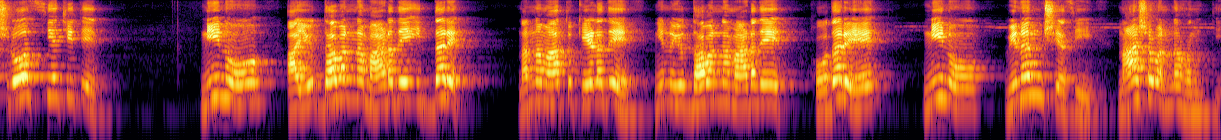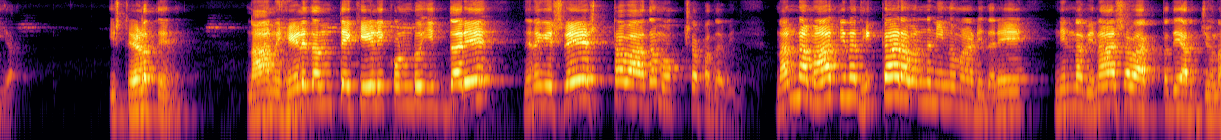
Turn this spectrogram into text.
ಶ್ರೋಸ್ಯ ಚಿತೆ ನೀನು ಆ ಯುದ್ಧವನ್ನು ಮಾಡದೇ ಇದ್ದರೆ, ನನ್ನ ಮಾತು ಕೇಳದೆ, ನೀನು ಯುದ್ಧವನ್ನು ಮಾಡದೆ ಹೋದರೆ ನೀನು ವಿನಂಕ್ಷ್ಯಸಿ ನಾಶವನ್ನು ಹೊಂತೀಯ. ಇಷ್ಟು ಹೇಳುತ್ತೇನೆ. ನಾನು ಹೇಳಿದಂತೆ ಕೇಳಿಕೊಂಡು ಇದ್ದರೆ ನಿನಗೆ ಶ್ರೇಷ್ಠವಾದ ಮೋಕ್ಷ ಪದವಿ. ನನ್ನ ಮಾತಿನ ಧಿಕ್ಕಾರವನ್ನು ನೀನು ಮಾಡಿದರೆ ನಿನ್ನ ವಿನಾಶವಾಗ್ತದೆ ಅರ್ಜುನ.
